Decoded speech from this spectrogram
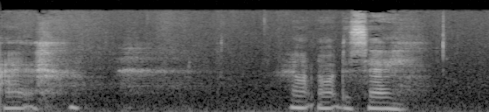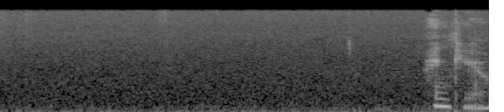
I I don't know what to say. Thank you.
